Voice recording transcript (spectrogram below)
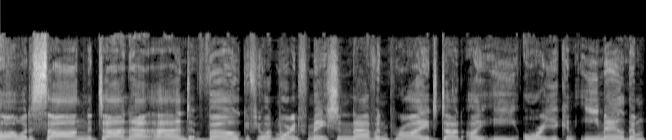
Oh, what a song. Madonna and Vogue. If you want more information, navanpride.ie or you can email them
